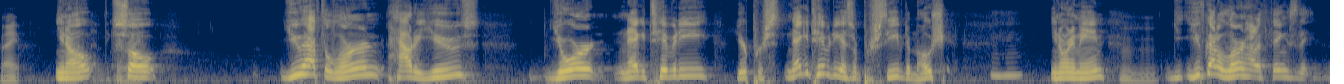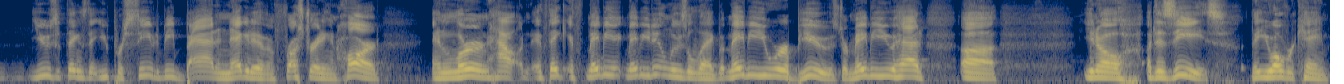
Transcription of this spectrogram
Right. You know, think you're so you have to learn how to use your negativity, your per- negativity as a perceived emotion. Mm-hmm. You know what I mean? Mm-hmm. Y- You've got to learn how to things that use the things that you perceive to be bad and negative and frustrating and hard, and learn how if they if maybe maybe you didn't lose a leg, but maybe you were abused or maybe you had. Uh, you know, a disease that you overcame.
